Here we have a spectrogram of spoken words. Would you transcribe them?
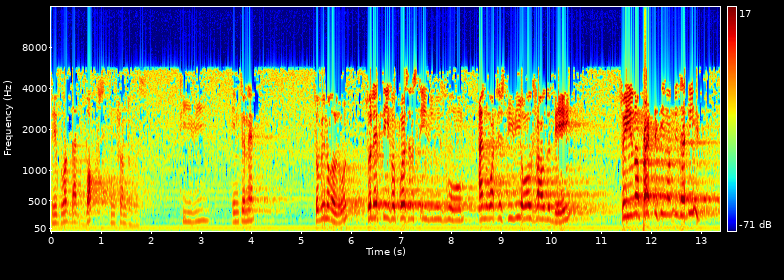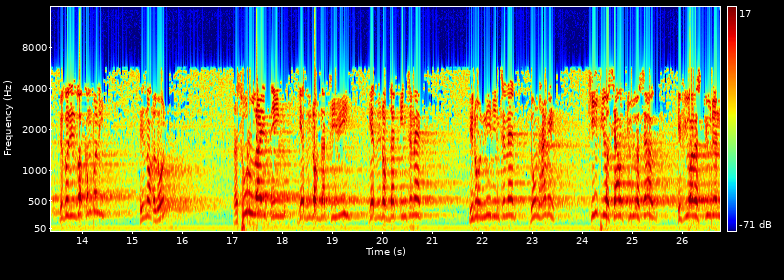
We've got that box in front of us. TV, internet, so we're not alone. So let's say if a person stays in his home and watches TV all throughout the day, so he's not practicing on this hadith because he's got company. He's not alone. Rasulullah is saying, get rid of that TV, get rid of that internet. You don't need internet, don't have it. Keep yourself to yourself. If you are a student,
